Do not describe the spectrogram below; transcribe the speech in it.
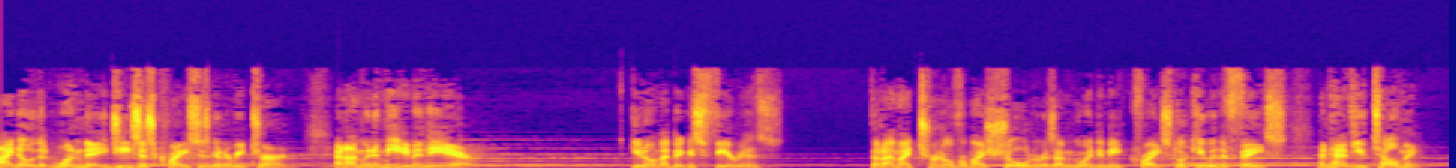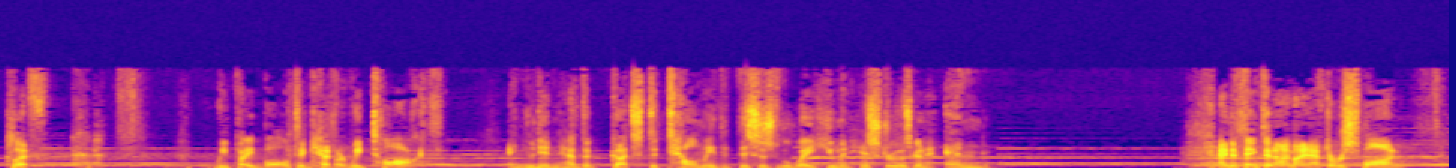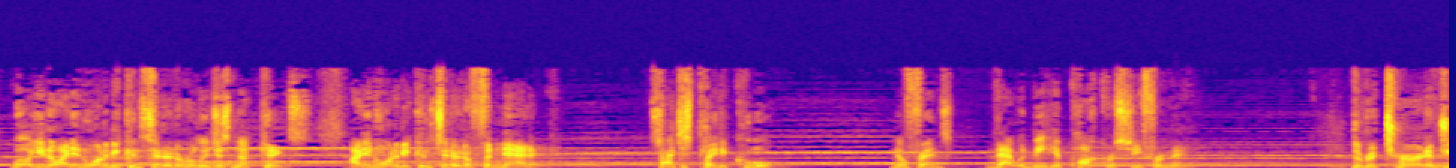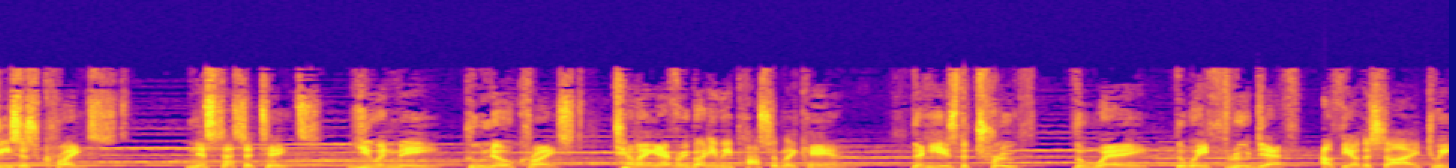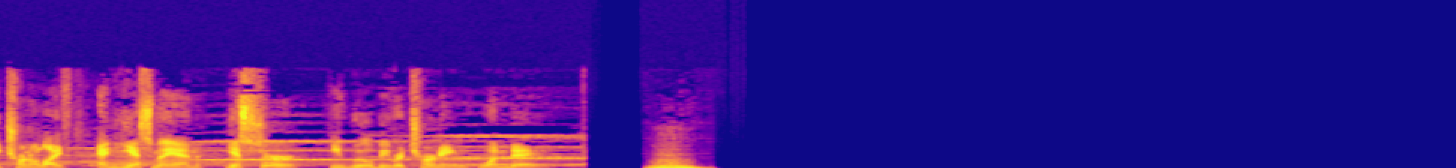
I know that one day Jesus Christ is going to return, and I'm going to meet him in the air. Do you know what my biggest fear is? That I might turn over my shoulder as I'm going to meet Christ, look you in the face, and have you tell me, Cliff, we played ball together, we talked, and you didn't have the guts to tell me that this is the way human history was going to end? And to think that I might have to respond, well, you know, I didn't want to be considered a religious nutcase. I didn't want to be considered a fanatic. So I just played it cool. No, friends, that would be hypocrisy for me. The return of Jesus Christ necessitates you and me who know Christ telling everybody we possibly can that he is the truth, the way, the way through death out the other side to eternal life. And yes, ma'am, yes, sir, he will be returning one day.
